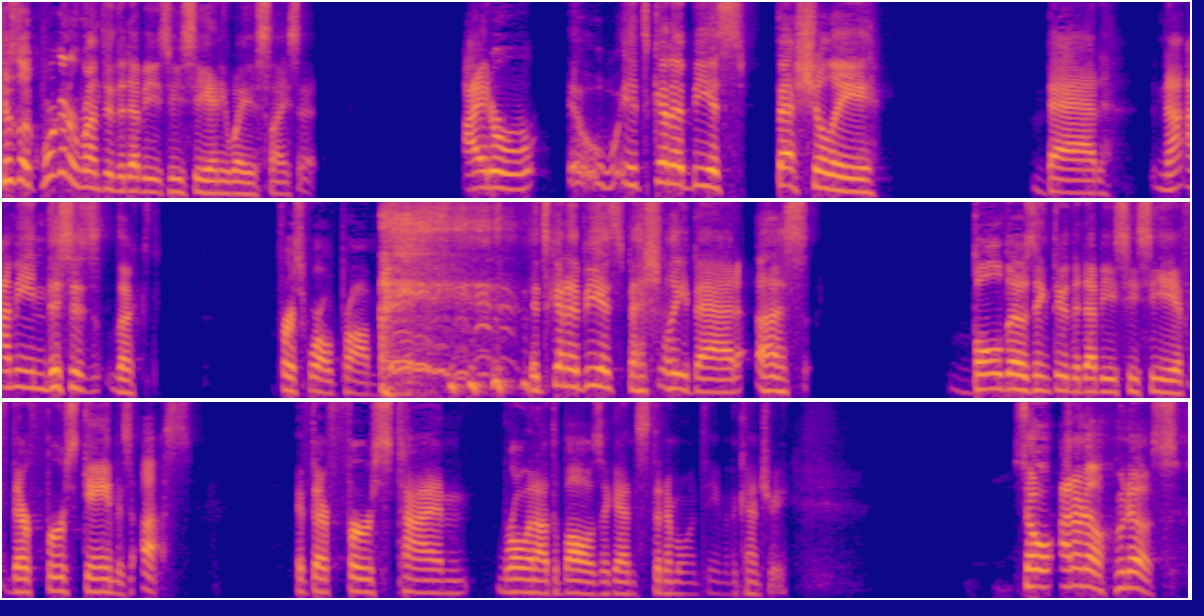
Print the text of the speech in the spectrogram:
Because, look, we're going to run through the WCC any way you slice it. I'd, it's going to be especially bad not, I mean, this is the first world problem. it's going to be especially bad us bulldozing through the WCC if their first game is us. If their first time rolling out the balls against the number one team in the country. So I don't know. Who knows?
